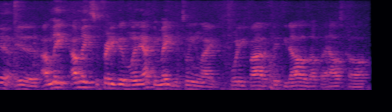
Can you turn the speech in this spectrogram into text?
Yeah. Yeah, I make I make some pretty good money. I can make between like forty five to fifty dollars off a house call.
